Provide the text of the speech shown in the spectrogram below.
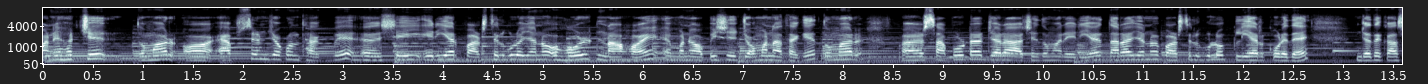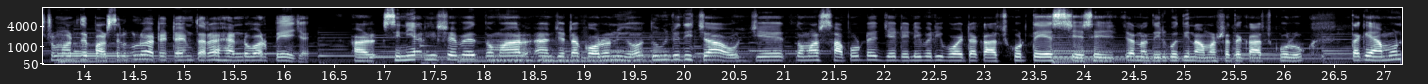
মানে হচ্ছে তোমার অ্যাবসেন্ট যখন থাকবে সেই এরিয়ার পার্সেলগুলো যেন হোল্ড না হয় মানে অফিসে জমা না থাকে, তোমার সাপোর্টার যারা আছে তোমার এরিয়ায়, তারা যেন পার্সেলগুলো ক্লিয়ার করে দেয়। যাতে কাস্টমারদের পার্সেলগুলো অ্যাট এ টাইম তারা হ্যান্ড ওভার পেয়ে যায়। আর সিনিয়র হিসেবে তোমার যেটা করণীয়, তুমি যদি চাও যে তোমার সাপোর্টে যে ডেলিভারি বয়টা কাজ করতে এসছে সেই যেন দীর্ঘদিন আমার সাথে কাজ করুক, তাকে এমন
